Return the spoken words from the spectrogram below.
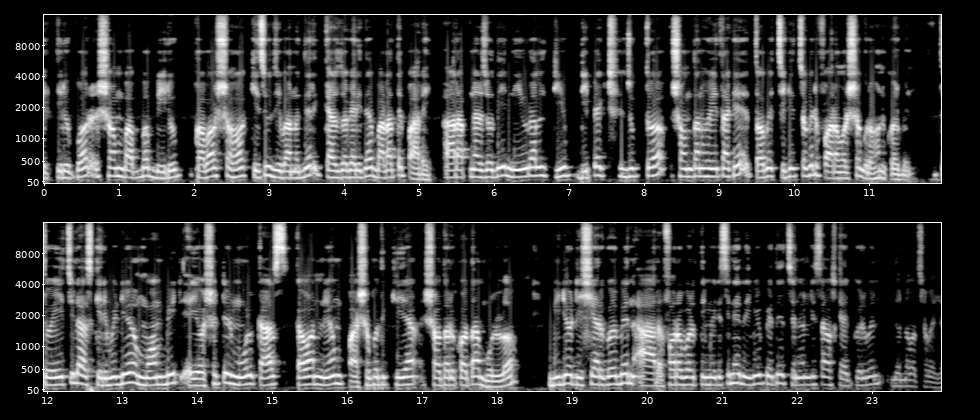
ব্যক্তির উপর সম্ভাব্য বিরূপ প্রভাব সহ কিছু জীবাণুদের কার্যকারিতা বাড়াতে পারে। আর আপনার যদি নিউরাল টিউব ডিফেক্ট যুক্ত সন্তান হয়ে থাকে, তবে চিকিৎসকের পরামর্শ গ্রহণ করবেন। তো এই ছিল আজকের ভিডিও। মমবিট এই ওষুধটির মূল কাজ, খাওয়ার নিয়ম পার্শ্ব প্রতিক্রিয়া সতর্কতা মূল্য ভিডিওটি শেয়ার করবেন আর পরবর্তী মেডিসিনের রিভিউ পেতে চ্যানেলটি সাবস্ক্রাইব করবেন। ধন্যবাদ সবাই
